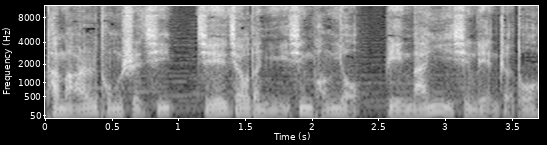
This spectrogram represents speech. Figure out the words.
他们儿童时期结交的女性朋友比男异性恋者多，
